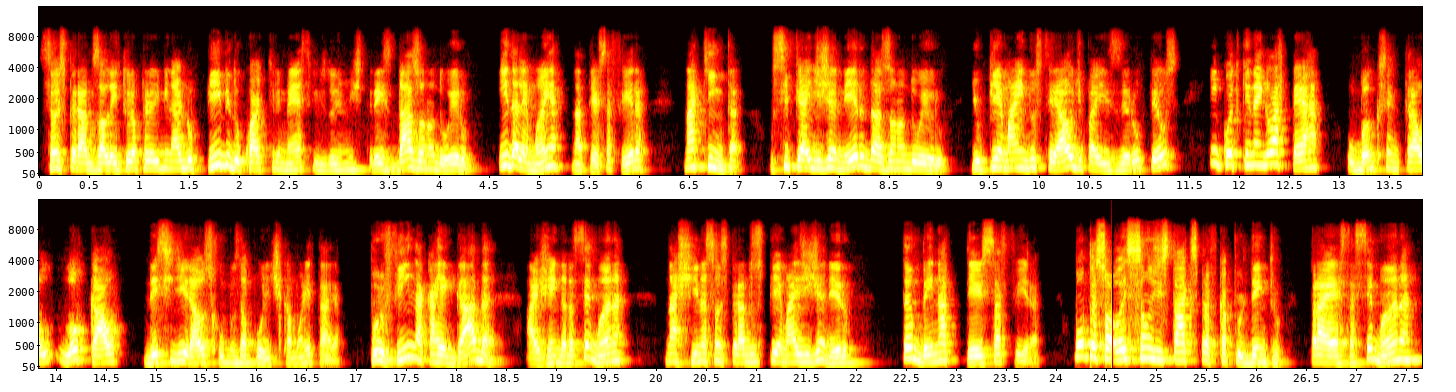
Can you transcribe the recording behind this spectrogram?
são esperados a leitura preliminar do PIB do quarto trimestre de 2023 da zona do euro e da Alemanha, na terça-feira. Na quinta, o CPI de janeiro da zona do euro e o PMI industrial de países europeus, enquanto que na Inglaterra, o Banco Central local decidirá os rumos da política monetária. Por fim, na carregada agenda da semana, na China são esperados os PMIs de janeiro, também na terça-feira. Bom, pessoal, esses são os destaques para ficar por dentro para esta semana.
